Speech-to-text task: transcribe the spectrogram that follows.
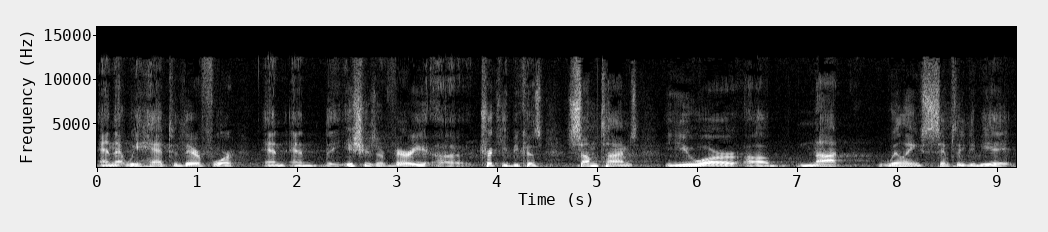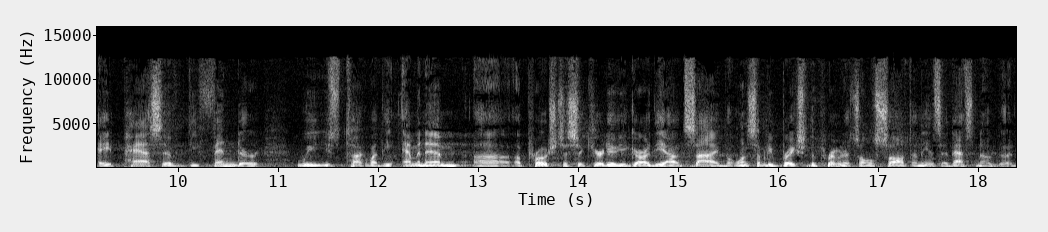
And that we had to therefore and, and the issues are very uh, tricky because sometimes you are uh, not willing simply to be a, a passive defender we used to talk about the M&M uh, approach to security. You guard the outside, but once somebody breaks through the perimeter, it's all soft on the inside. That's no good.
